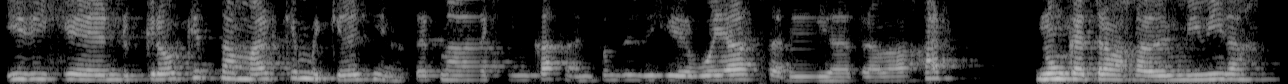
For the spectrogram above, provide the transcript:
Y dije, creo que está mal que me quede sin hacer nada aquí en casa. Entonces dije, voy a salir a trabajar. Nunca he trabajado en mi vida.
